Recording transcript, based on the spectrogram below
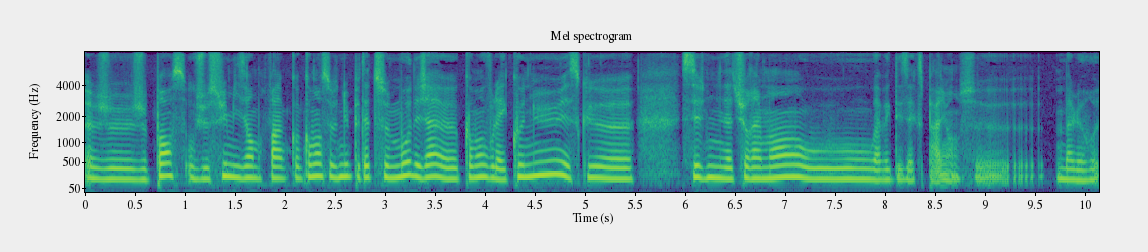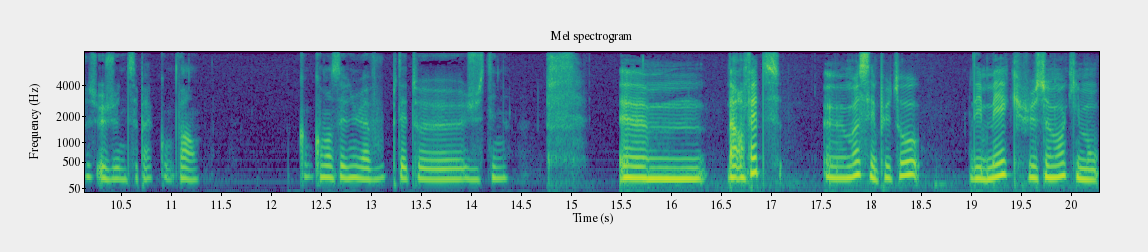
je, je pense ou je suis misandre? Enfin, co- comment c'est venu peut-être ce mot déjà euh, Comment vous l'avez connu? Est-ce que euh, c'est venu naturellement ou avec des expériences euh, malheureuses? Je ne sais pas. Enfin, co- comment c'est venu à vous Peut-être Justine? Bah, en fait, euh, moi, c'est plutôt des mecs, justement, qui m'ont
